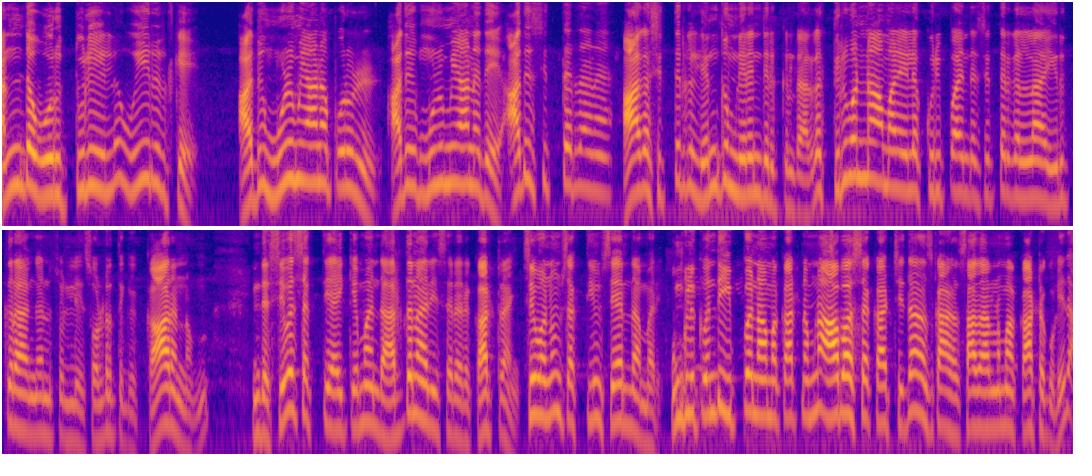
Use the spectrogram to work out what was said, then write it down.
அந்த ஒரு துளியில் உயிர் இருக்கே. அது முழுமையான பொருள் அது முழுமையானதே அது சித்தர் தானே. ஆக சித்தர்கள் எங்கும் நிறைந்திருக்கின்றார்கள். திருவண்ணாமலையில் குறிப்பாக இந்த சித்தர்கள்லாம் இருக்கிறாங்கன்னு சொல்லி சொல்கிறதுக்கு காரணம் இந்த சிவசக்தி ஐக்கியமாக இந்த அர்த்தநாரீஸ்வரரை காட்டுறாங்க. சிவனும் சக்தியும் சேர்ந்த மாதிரி. உங்களுக்கு வந்து இப்போ நாம் காட்டினோம்னா ஆபாச காட்சி தான் சாதாரணமாக காட்டக்கூடியது.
